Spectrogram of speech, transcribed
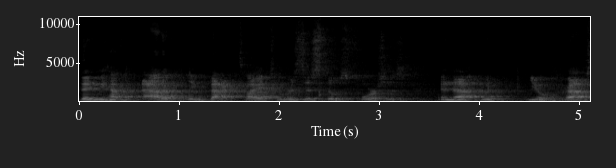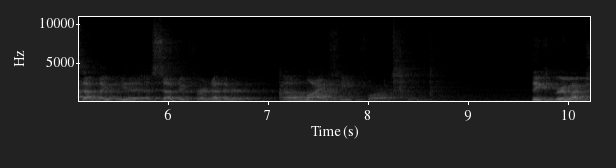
then we have to adequately back tie it to resist those forces. And that would, you know, perhaps that might be a, a subject for another uh, live feed for us. Thank you very much.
